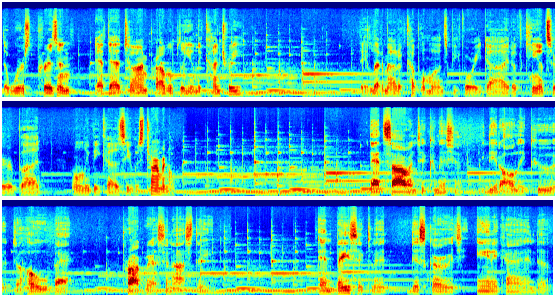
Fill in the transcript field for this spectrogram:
the worst prison at that time, probably in the country. They let him out a couple months before he died of cancer, but only because he was terminal. That Sovereignty Commission did all they could to hold back progress in our state and basically discourage any kind of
